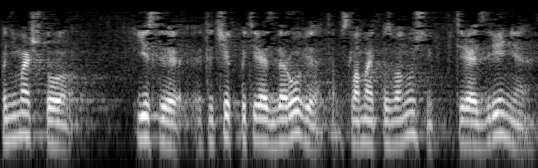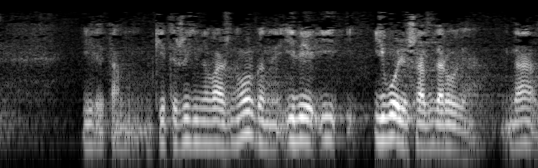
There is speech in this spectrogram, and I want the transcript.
понимать, что если этот человек потеряет здоровье, там, сломает позвоночник, потеряет зрение, или там какие-то жизненно важные органы, или и, его лишат здоровья, да,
